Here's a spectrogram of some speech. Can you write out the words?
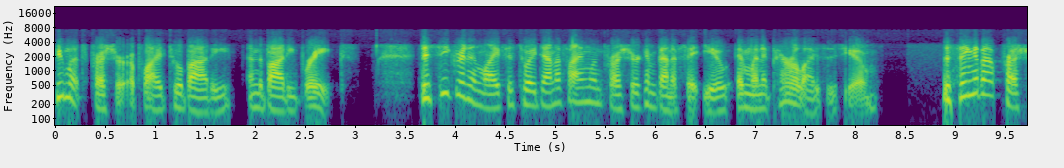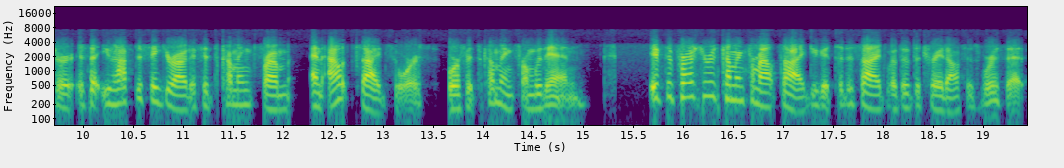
Too much pressure applied to a body and the body breaks. The secret in life is to identifying when pressure can benefit you and when it paralyzes you. The thing about pressure is that you have to figure out if it's coming from an outside source or if it's coming from within. If the pressure is coming from outside, you get to decide whether the trade off is worth it.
